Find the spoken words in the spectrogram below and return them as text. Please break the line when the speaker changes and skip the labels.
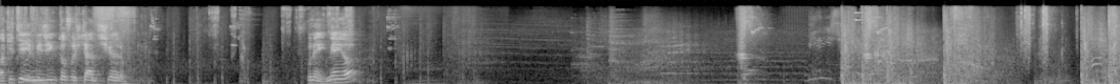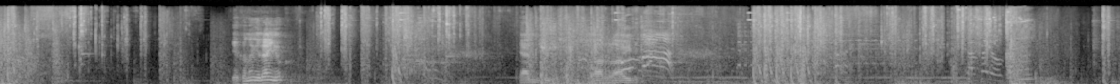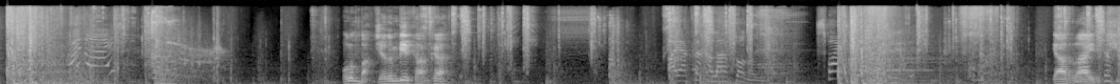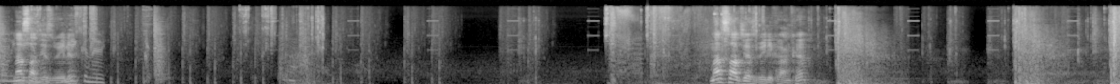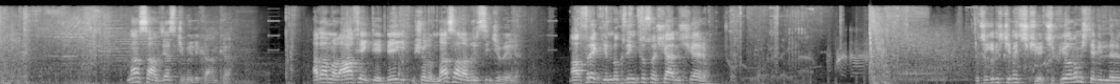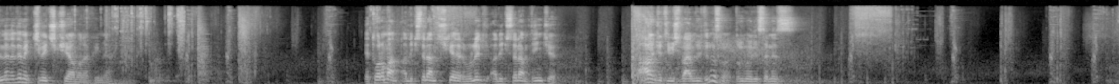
Laketi 20. Cinktos hoş geldin çıkarım. Bu ne? Ne o? Yakına gelen yok. Geldi çocuk. Var raydik. Bak canım bir kanka.
Ayakta kalan son oyun. Spike.
Ya raydik. Nasıl alacağız böyle? Nasıl alacağız böyle kanka? Nasıl alacağız ki böyle kanka? Adamlar A fake değil B gitmiş oğlum. Nasıl alabilirsin ki böyle? Afrek 29 Ünlüsü hoş geldin çıkarım. Bu çekiliş kime çıkıyor? Çıkıyor oğlum işte birilerine. Ne demek kime çıkıyor amına koyayım ya? E Torman, aleykümselam teşekkür ederim. Rulik, aleykümselam, thank you. Daha önce Twitch Prime duydunuz mu? Duymadıysanız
